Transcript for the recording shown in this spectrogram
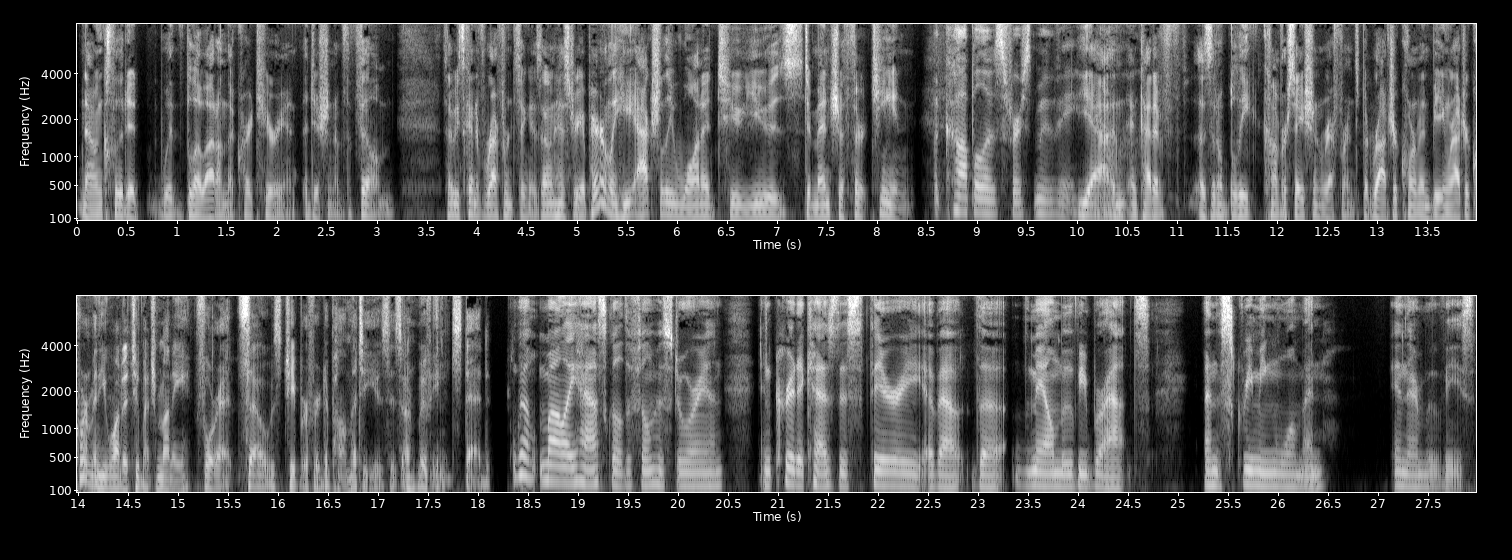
now included with Blowout on the Criterion edition of the film. So he's kind of referencing his own history. Apparently, he actually wanted to use Dementia 13 Coppola's first movie. Yeah, and, and kind of as an oblique conversation reference, but Roger Corman being Roger Corman, he wanted too much money for it. So it was cheaper for De Palma to use his own movie instead. Well, Molly Haskell, the film historian and critic, has this theory about the male movie brats and the screaming woman in their movies.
